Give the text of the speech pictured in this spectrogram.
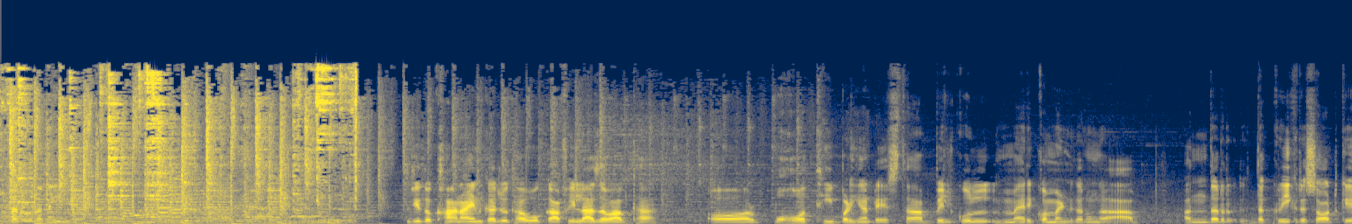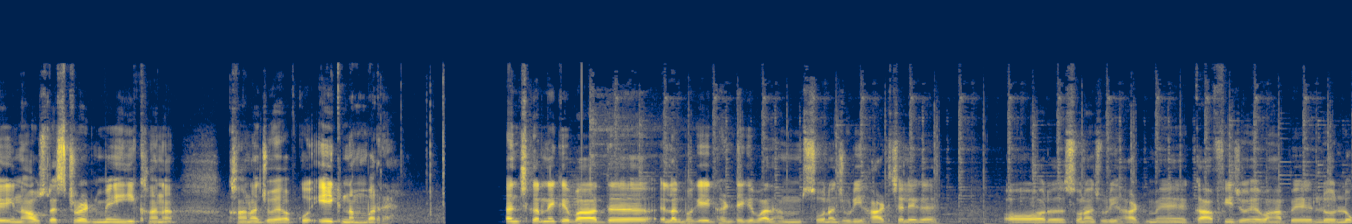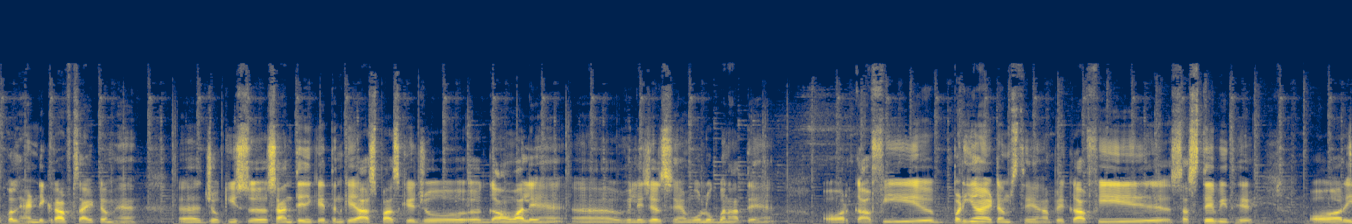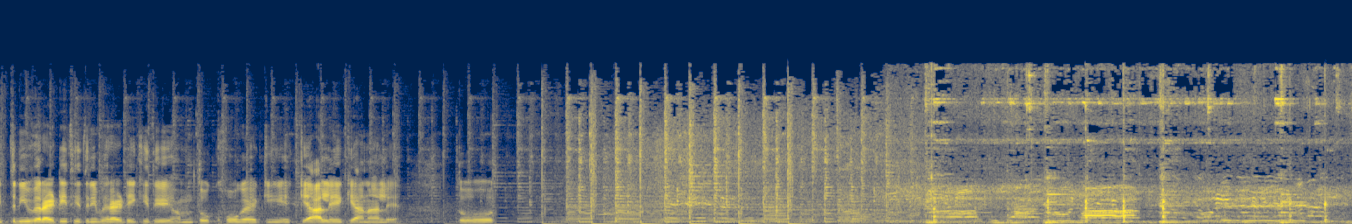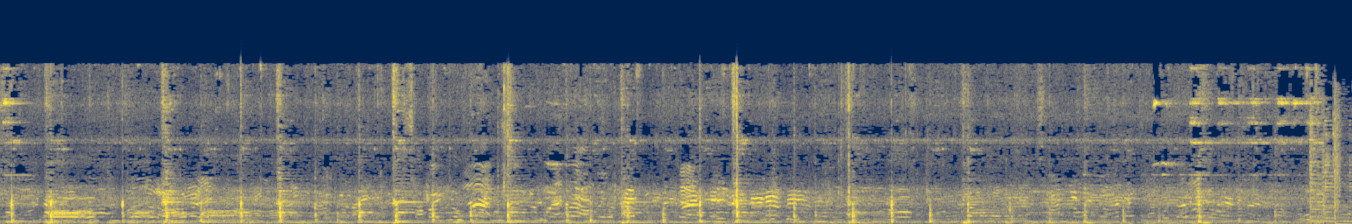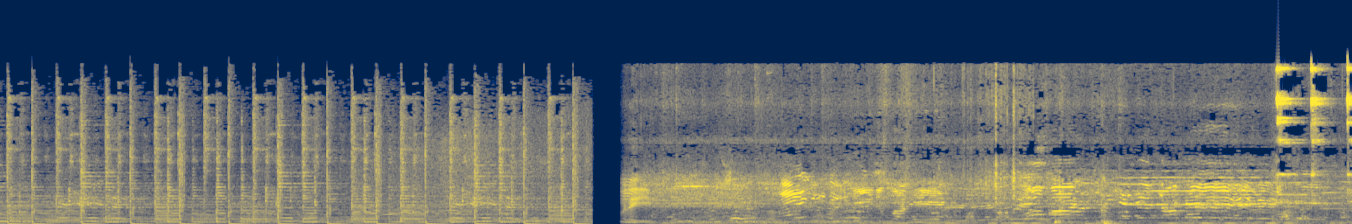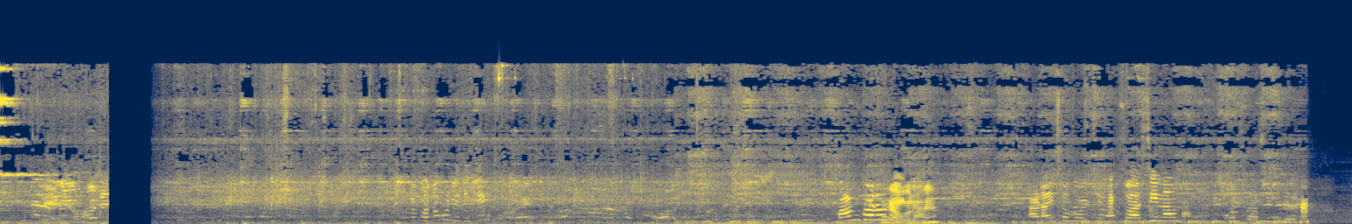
उधर उधर नहीं जी तो खाना इनका जो था वो काफ़ी लाजवाब था और बहुत ही बढ़िया टेस्ट था। बिल्कुल मैं रिकमेंड करूँगा, आप अंदर द क्रीक रिसोर्ट के इन हाउस रेस्टोरेंट में ही खाना खाना जो है आपको एक नंबर है। लंच करने के बाद लगभग एक घंटे के बाद हम सोनाझुड़ी हाट चले गए और सोनाझुड़ी हाट में काफ़ी जो है वहाँ पे लो, लोकल हैंडीक्राफ्ट्स आइटम हैं जो कि शांति निकेतन के आसपास के जो गाँव वाले हैं विलेजर्स हैं वो लोग बनाते हैं और काफ़ी बढ़िया आइटम्स थे यहाँ पे काफ़ी सस्ते भी थे और इतनी वैरायटी थी, इतनी वैरायटी की थी, हम तो खो गए कि क्या ले, क्या ना ले। तो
